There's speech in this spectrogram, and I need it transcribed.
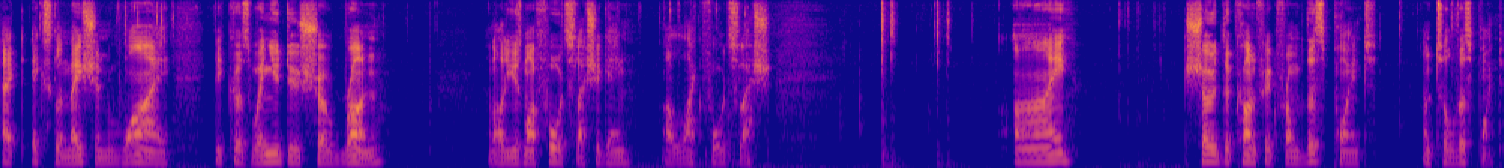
at exclamation. Why? Because when you do show run, and I'll use my forward slash again. I like forward slash. I showed the config from this point until this point.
